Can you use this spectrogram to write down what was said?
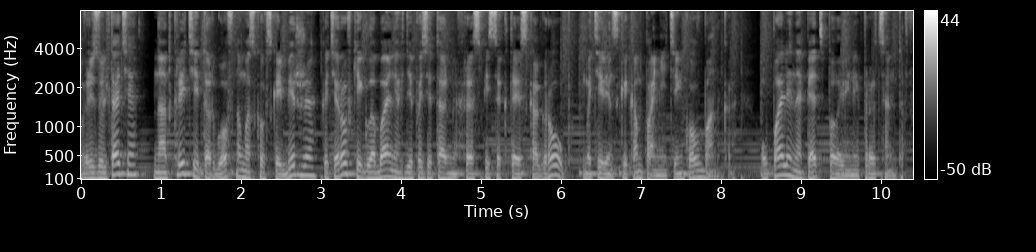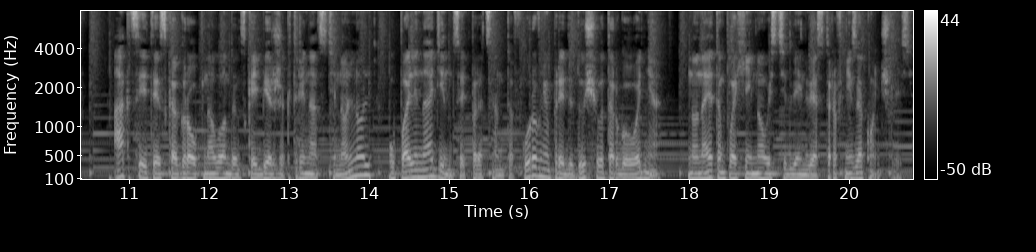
В результате на открытии торгов на московской бирже котировки глобальных депозитарных расписок ТСК Group, материнской компании Тинькофф Банка, упали на 5,5%. Акции ТСК Group на лондонской бирже к 13.00 упали на 11% к уровню предыдущего торгового дня, но на этом плохие новости для инвесторов не закончились.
